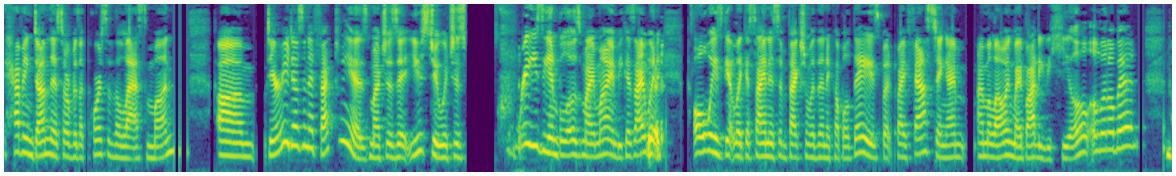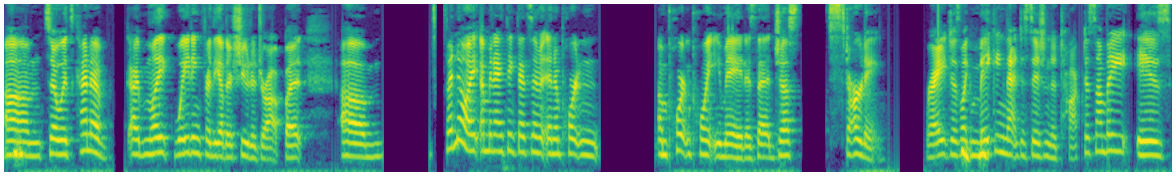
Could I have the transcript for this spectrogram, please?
having done this over the course of the last month, um, dairy doesn't affect me as much as it used to, which is crazy and blows my mind because I would always get like a sinus infection within a couple days but by fasting i'm i'm allowing my body to heal a little bit. Mm-hmm. um so it's kind of i'm like waiting for the other shoe to drop but um but no i, I mean i think that's an, an important important point you made is that just starting right? Just like mm-hmm. making that decision to talk to somebody is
